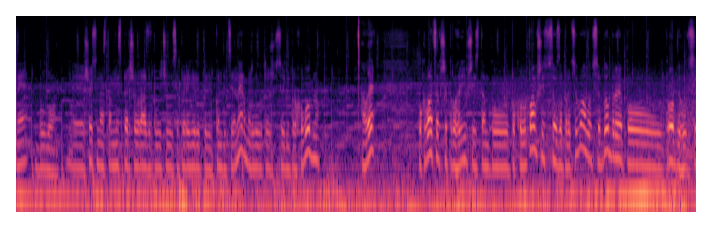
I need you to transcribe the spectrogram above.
не було. Е, Щось у нас там не з першого разу вийшло перевірити кондиціонер, можливо, що сьогодні прохолодно. Але поклацавши, прогрівшись, там, по- поколупавшись, все запрацювало, все добре, по пробігу все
